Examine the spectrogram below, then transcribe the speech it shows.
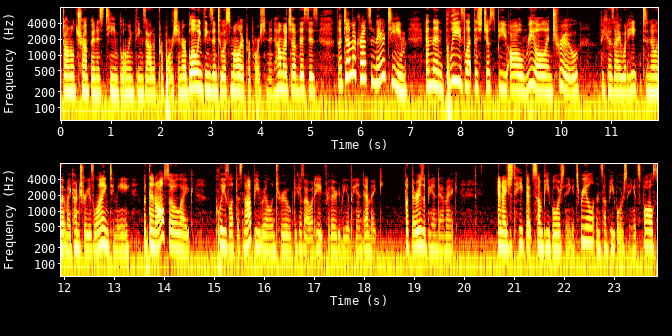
Donald Trump and his team blowing things out of proportion or blowing things into a smaller proportion and how much of this is the Democrats and their team. And then please let this just be all real and true because I would hate to know that my country is lying to me. But then also like please let this not be real and true because I would hate for there to be a pandemic. But there is a pandemic. And I just hate that some people are saying it's real and some people are saying it's false.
